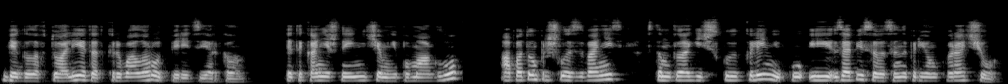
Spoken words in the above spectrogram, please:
бегала в туалет, открывала рот перед зеркалом. Это, конечно, и ничем не помогло, а потом пришлось звонить в стоматологическую клинику и записываться на прием к врачу.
